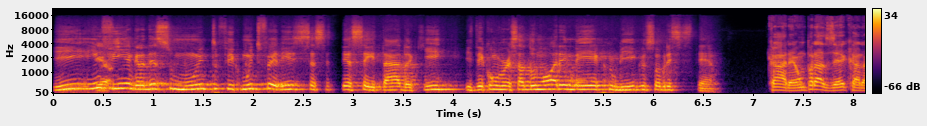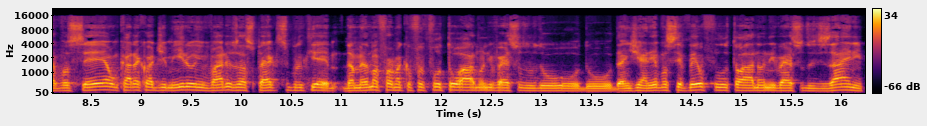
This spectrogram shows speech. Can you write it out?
E, enfim, agradeço muito, fico muito feliz de você ter aceitado aqui e ter conversado uma hora e meia comigo sobre esse tema. Cara, é um prazer, cara. Você é um cara que eu admiro em vários aspectos, porque da mesma forma que eu fui flutuar no universo do, do, do da engenharia, você veio flutuar no universo do design.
